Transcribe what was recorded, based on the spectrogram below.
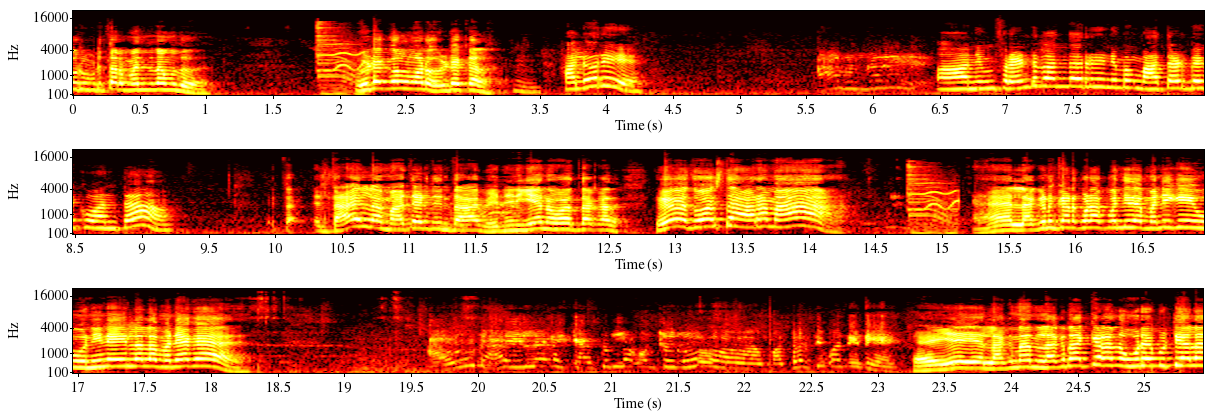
ಊರು ಬಿಡ್ತಾರೆ ಮಂದಿ ನಮ್ಮದು ವಿಡಿಯೋ ಕಾಲ್ ಮಾಡು ವಿಡಿಯೋ ಕಾಲ್ ಹಲೋ ರೀ. ಆ ನಿಮ್ಮ ಫ್ರೆಂಡ್ ಬಂದಾರ್ರಿ ನಿಮಗೆ ಮಾತಾಡಬೇಕು ಅಂತ? ತಾಯಿಲ್ಲ ಮಾತಾಡ್ತೀನಿ ತಾಬಿ ನಿನಗೇನು ಓದಾಕದ ಏ ದೋಸ್ತ ಆರಾಮ? ಲಗ್ನ ಕಡ್ಕೊಳಕ್ ಬಂದಿದೆ ಮನೆಗೆ? ನೀನೇ ಇಲ್ಲಲ್ಲ ಮನ್ಯಾಗ? ಏ ಏ ಏ, ಲಗ್ನ ಲಗ್ನ ಕೇಳ ಊರೇ ಬಿಟ್ಟಿಯಲ್ಲ?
